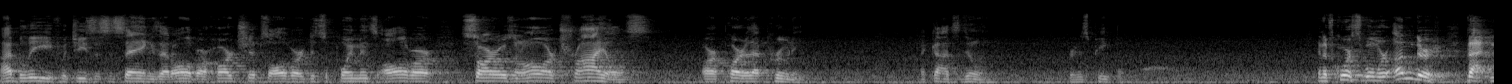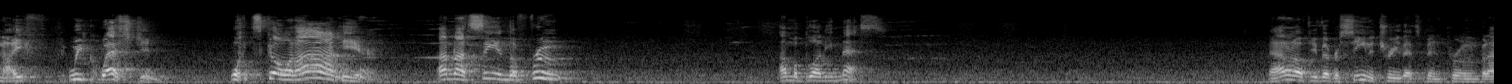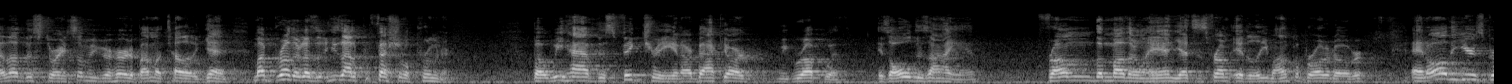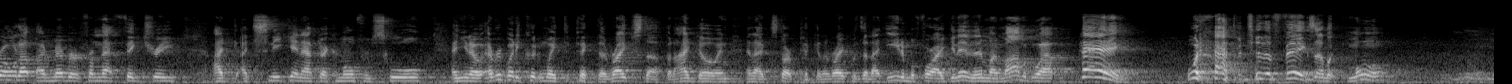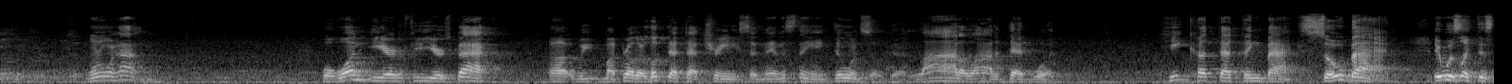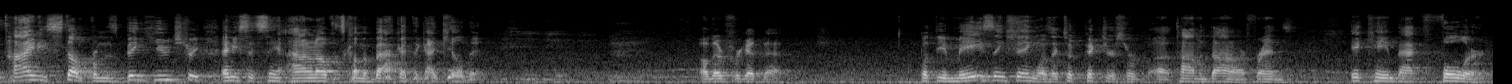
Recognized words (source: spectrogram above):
I believe what Jesus is saying is that all of our hardships, all of our disappointments, all of our sorrows, and all our trials are a part of that pruning that God's doing for his people. And of course, when we're under that knife, we question what's going on here? I'm not seeing the fruit. I'm a bloody mess. Now, I don't know if you've ever seen a tree that's been pruned, but I love this story. Some of you have heard it, but I'm going to tell it again. My brother doesn't, he's not a professional pruner. But we have this fig tree in our backyard we grew up with, as old as I am, from the motherland. Yes, it's from Italy. My uncle brought it over. And all the years growing up, I remember from that fig tree, I'd, I'd, sneak in after I come home from school, and you know everybody couldn't wait to pick the ripe stuff, but I'd go in and I'd start picking the ripe ones, and I'd eat them before I get in. And then my mom would go out, "Hey, what happened to the figs?" I'm like, "Come on, wonder what happened." Well, one year, a few years back, uh, we my brother looked at that tree and he said, "Man, this thing ain't doing so good. A lot, a lot of dead wood." He cut that thing back so bad it was like this tiny stump from this big, huge tree. And he said, Sam, I don't know if it's coming back. I think I killed it. I'll never forget that. But the amazing thing was, I took pictures for uh, Tom and Donna, our friends. It came back fuller.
